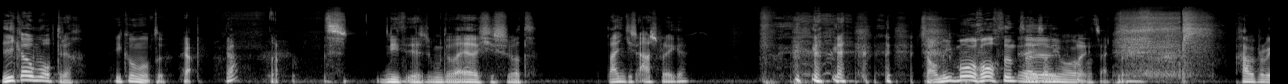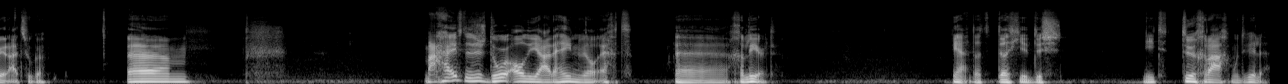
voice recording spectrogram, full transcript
Hier komen we op terug. hier komen we op terug. Ja. Ja? Het is niet, we moeten wel eventjes wat lijntjes aanspreken. Het zal niet morgenochtend... Nee, zal eh, niet mogelijk zijn. Gaan we proberen uitzoeken. Ehm, maar hij heeft dus door al die jaren heen wel echt eh, geleerd. Ja, dat, dat je dus niet te graag moet willen.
